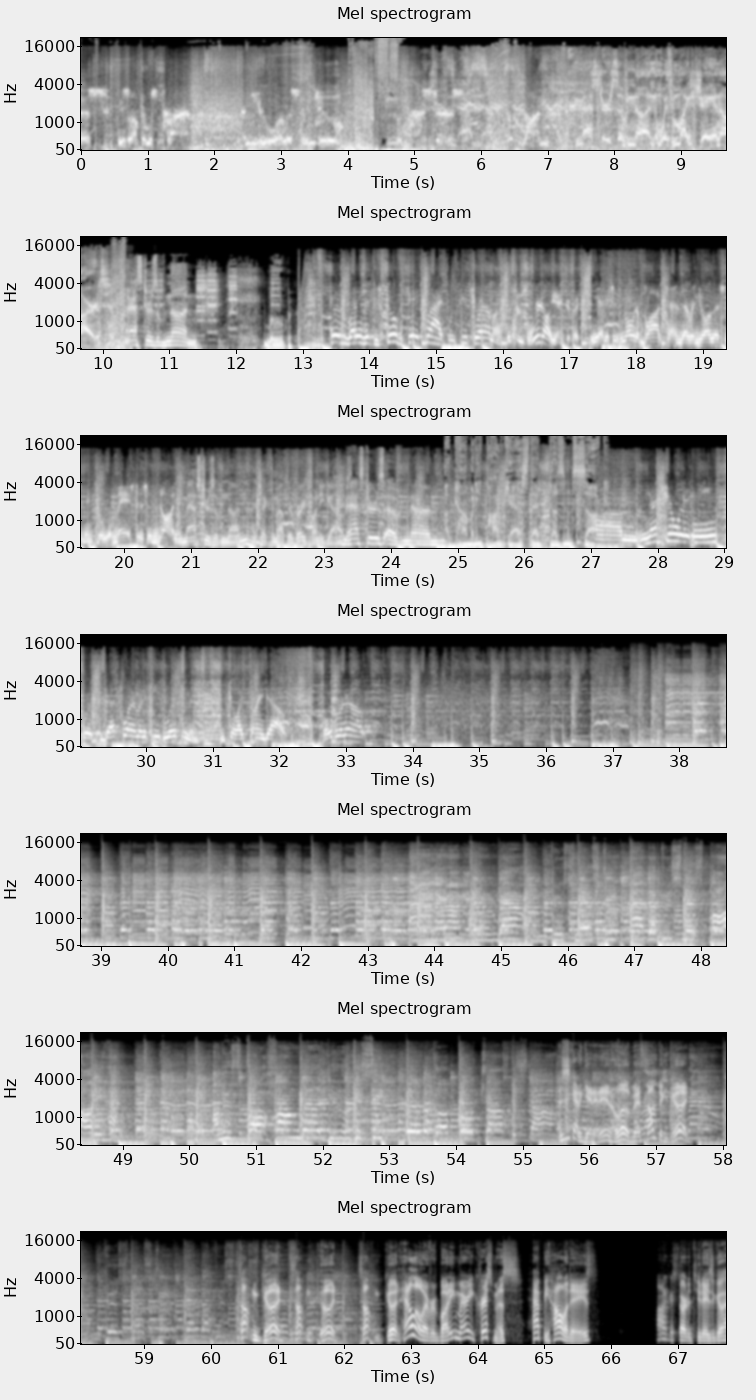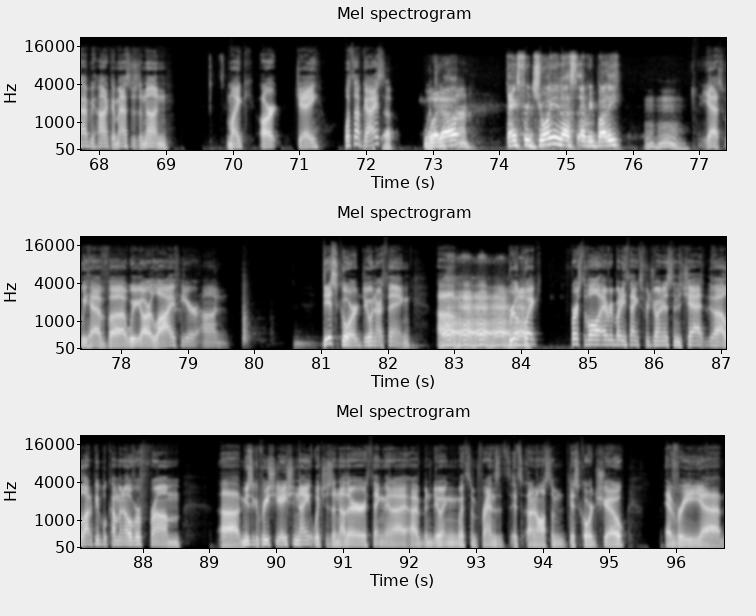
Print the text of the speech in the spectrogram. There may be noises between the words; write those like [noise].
This is Optimus Prime, and you are listening to the Masters of None. Masters of None with Mike J and Art. Masters of None. Boop. Hey everybody, this is Philip J. Clyde from Futurama. This is Weird Al Yankovic. Yeah, this is Moe the Bartender, and you're listening to the Masters of None. Masters of None. I checked them out. They're very funny guys. Masters of None. A comedy podcast that doesn't suck. Um, not sure what it means, but that's why I'm going to keep listening until I find out. Over and out. Got to get it in a little bit. Something good. Something good. Something good. Something good. Hello, everybody. Merry Christmas. Happy holidays. Hanukkah started two days ago. Happy Hanukkah. Masters of None. Mike, Art, Jay. What's up, guys? what up? Thanks for joining us, everybody. Yes, we have. Uh, we are live here on Discord doing our thing. Um, real quick, first of all, everybody, thanks for joining us in the chat. Uh, a lot of people coming over from uh, Music Appreciation Night, which is another thing that I, I've been doing with some friends. It's it's an awesome Discord show every uh,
